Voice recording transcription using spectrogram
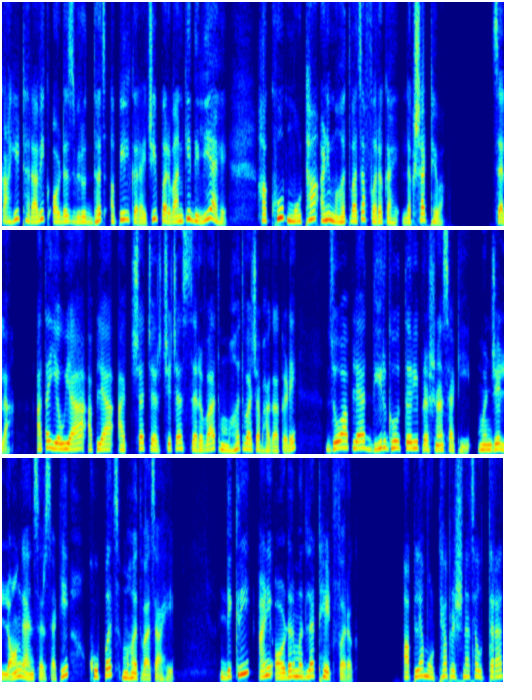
काही ठराविक ऑर्डर्स विरुद्धच अपील करायची परवानगी दिली आहे. हा खूप मोठा आणि महत्त्वाचा फरक आहे. लक्षात ठेवा. चला आता येऊया आपल्या आजच्या चर्चेच्या सर्वात महत्त्वाच्या भागाकडे जो आपल्या दीर्घोत्तरी प्रश्नासाठी म्हणजे लाँग अँसरसाठी खूपच महत्त्वाचा आहे. डिक्री आणि ऑर्डरमधला थेट फरक. आपल्या मोठ्या प्रश्नाचा उत्तरात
